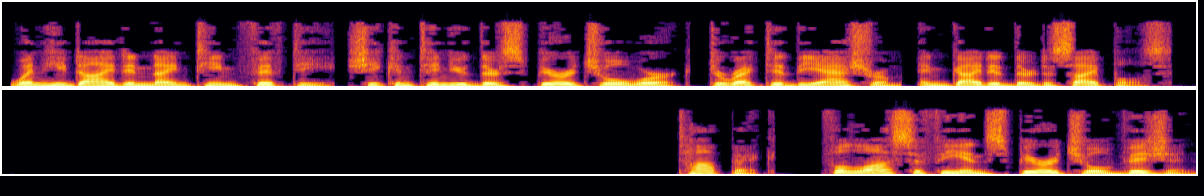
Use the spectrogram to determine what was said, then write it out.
When he died in 1950, she continued their spiritual work, directed the ashram, and guided their disciples. Philosophy and spiritual vision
